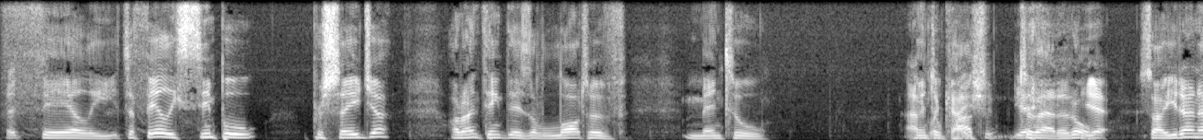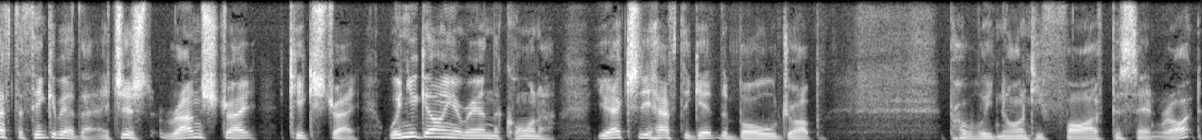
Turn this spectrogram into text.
fairly. It's a fairly simple procedure. I don't think there's a lot of mental mental Application. to that at all. Yeah. So you don't have to think about that. It's just run straight, kick straight. When you're going around the corner, you actually have to get the ball drop probably 95% right.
